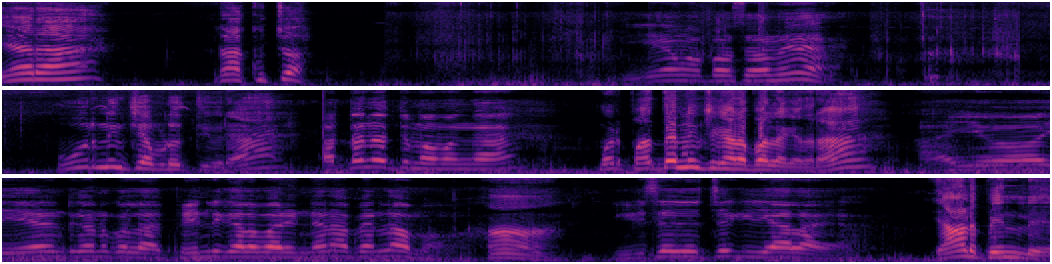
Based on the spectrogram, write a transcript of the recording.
ఏరా? రా కూర్చో. ఏమబ్బా స్వామి? ఊరు నుంచి ఎప్పుడు వత్తివిరా? పద్దనొత్తి మామంగా. మరి పద్దెనిమిది నుంచి కనపడలే కదరా? అయ్యో ఏంటి కనుకోలే? పెళ్ళి కలవారిండే నా ఆ, ఇడిసేది వచ్చాక ఇయ్యాల? యాడ పెళ్ళి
